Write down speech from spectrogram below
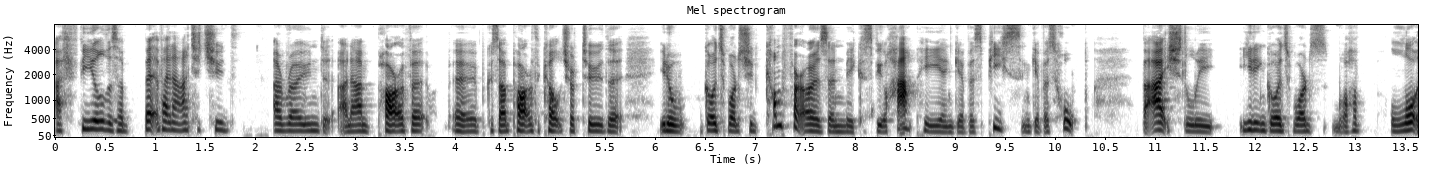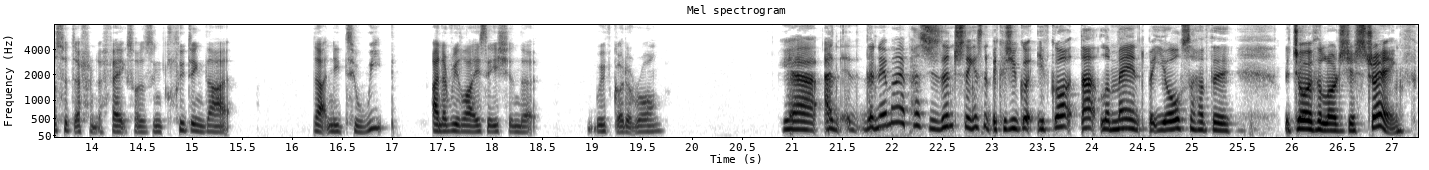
I feel there's a bit of an attitude around, and I'm part of it uh, because I'm part of the culture too, that, you know, God's word should comfort us and make us feel happy and give us peace and give us hope. But actually, hearing God's words will have lots of different effects on us, including that that need to weep and a realization that we've got it wrong. Yeah, and uh, the Nehemiah passage is interesting, isn't it? Because you've got you've got that lament, but you also have the the joy of the Lord is your strength,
